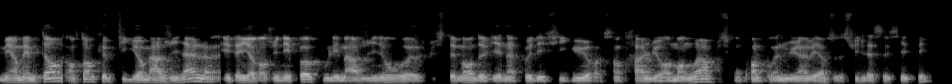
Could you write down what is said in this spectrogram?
Mais en même temps, en tant que figure marginale, et d'ailleurs dans une époque où les marginaux, euh, justement, deviennent un peu des figures centrales du roman noir, puisqu'on prend le point de vue inverse de celui de la société,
